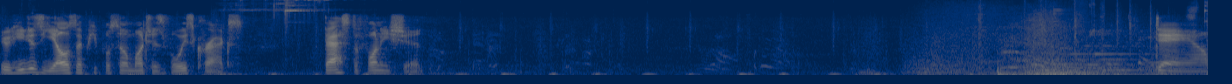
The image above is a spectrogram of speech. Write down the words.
Dude, he just yells at people so much his voice cracks. That's the funny shit. Damn.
